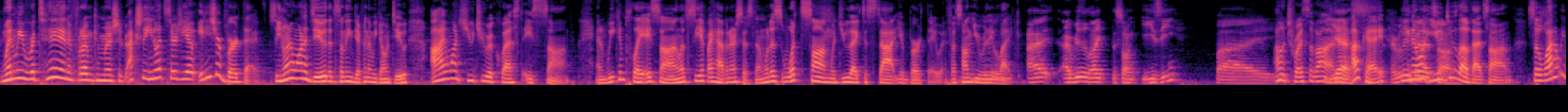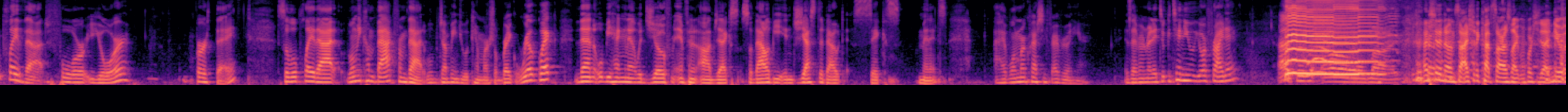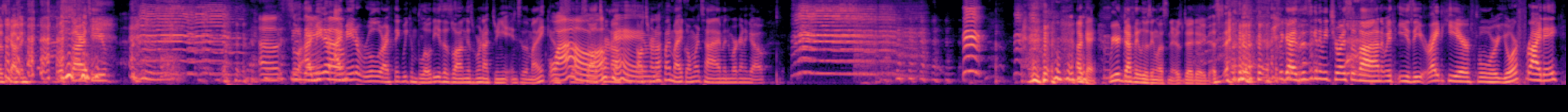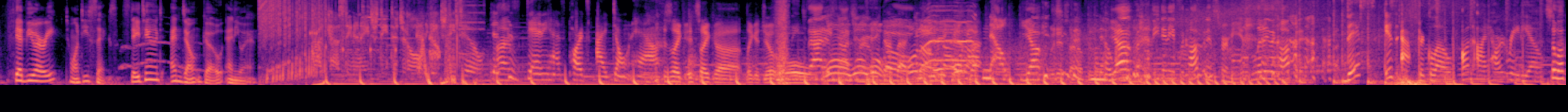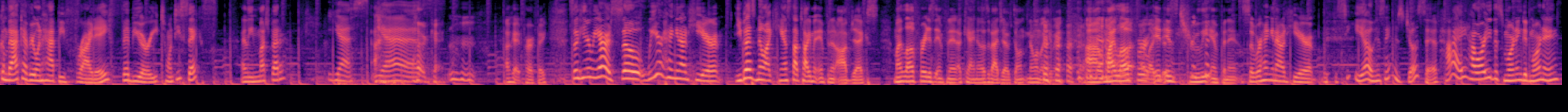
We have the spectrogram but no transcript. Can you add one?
When we return from commercial, actually, you know what, Sergio? It is your birthday. So you know what I want to do? That's something different that we don't do. I want you to request a song, and we can play a song. Let's see if I have in our system. What is what song would you like to start your birthday with? A song you really mm-hmm. like? I I really like the song "Easy" by. Oh, Troye Sivan. Yes. Okay. I really you know what? You do love that song. So why don't we play that for your birthday? So we'll play that. When we come back from that, we'll jump into a commercial break real quick. Then we'll be hanging out with Joe from Infinite Objects. So that'll be in just about six minutes. I have one more question for everyone here. Is everyone ready to continue your Friday? Oh my. I should have known. Sorry, I should have cut Sarah's mic before she did. I knew it was coming. well, Sarah, to you. Oh, see, So there I you made a, I go. made a rule where I think we can blow these as long as we're not doing it into the mic. And so- So, I'll turn okay. off. I'll turn off my mic one more time, and we're gonna go. okay, we are definitely losing listeners by doing this. so, guys, this is gonna be Troye Sivan with Easy right here for your Friday, February 26th. Stay tuned and don't go anywhere. Broadcasting in HD digital HD2. Just because Danny has parts I don't have. It's like it's like uh like a joke. Whoa. That is whoa, not whoa, true. whoa, Take that back. Hold on. Take that hold on. No. Yep. We didn't sign up for that. No. Yep. See, Danny, it's the confidence for me. It's literally the confidence. This is Afterglow on iHeartRadio. So welcome back, everyone. Happy Friday, February 26th. I mean, much better? Yes. Yes. Okay. Okay, perfect. So here we are. So we are hanging out here. You guys know I can't stop talking about infinite objects. My love for it is infinite. Okay, I know that's a bad joke. Don't no one look at me. Um, my love for like it it. is truly infinite. So we're hanging out here with the CEO. His name is Joseph. Hi, how are you this morning? Good morning.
